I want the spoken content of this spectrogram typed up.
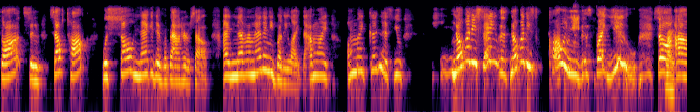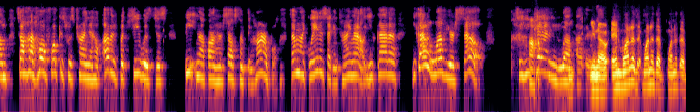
thoughts and self-talk was so negative about herself. I never met anybody like that. I'm like, oh my goodness, you nobody's saying this, nobody's calling you this but you. So Right. um so her whole focus was trying to help others, but she was just beating up on herself something horrible. So I'm like, wait a second, time out. You gotta you gotta love yourself so you Uh-huh. can love others. you know and one of the one of the one of the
